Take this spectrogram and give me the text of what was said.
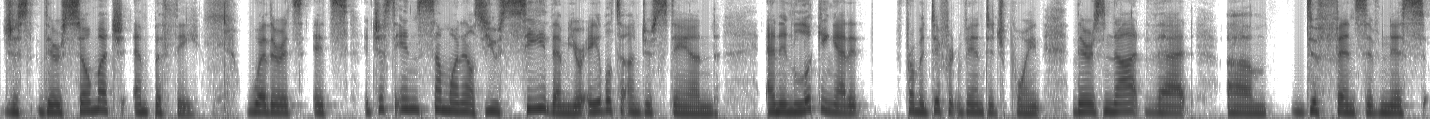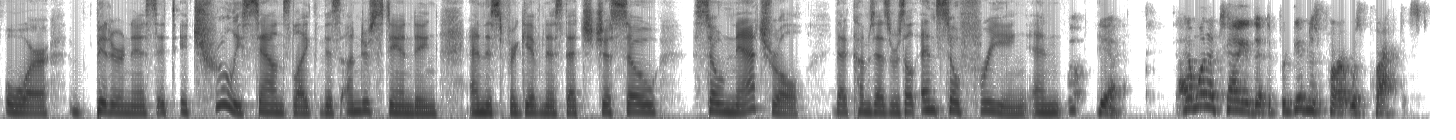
just there's so much empathy whether it's it's just in someone else you see them you're able to understand and in looking at it from a different vantage point there's not that um, defensiveness or bitterness. It it truly sounds like this understanding and this forgiveness that's just so so natural that comes as a result and so freeing and well, yeah. I want to tell you that the forgiveness part was practiced.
